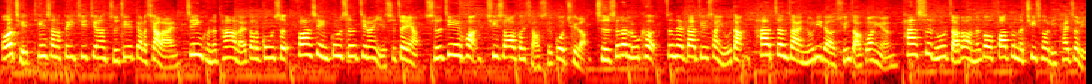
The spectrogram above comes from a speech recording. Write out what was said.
而且天上的飞机竟然直接掉了下来。惊恐的他来到了公司，发现公司竟然也是这样。时间一晃，七十二个小时过去了。此时的卢克正在大街上游荡，他正在努力的寻找光源。他试图找到能够发动的汽车离开这里，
